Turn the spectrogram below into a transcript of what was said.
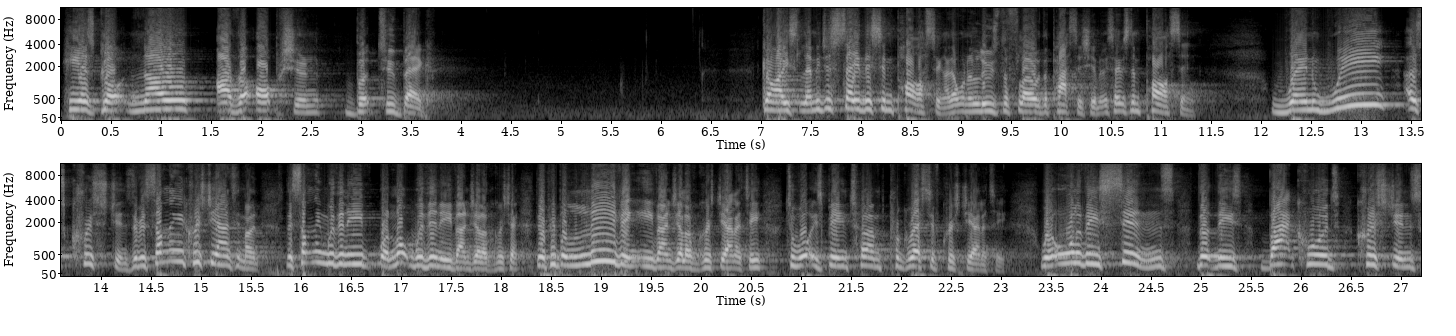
he has got no other option but to beg. Guys, let me just say this in passing. I don't want to lose the flow of the passage here. Let me say this in passing. When we, as Christians, there is something in Christianity at the moment, there's something within, well, not within evangelical Christianity, there are people leaving evangelical Christianity to what is being termed progressive Christianity, where all of these sins that these backward Christians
